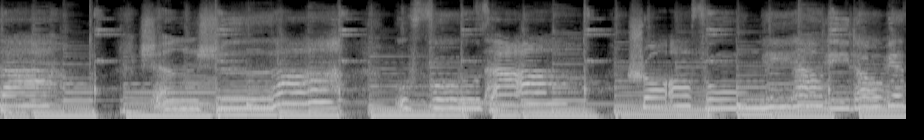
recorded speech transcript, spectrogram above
大？现实啊不复杂。说服你要低头别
